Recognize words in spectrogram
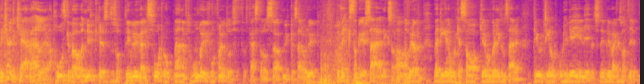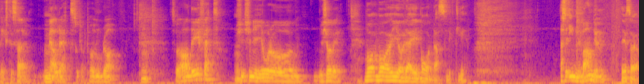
Det kan jag inte kräva heller, att hon ska behöva vara nykter. Så så det blev ju väldigt svårt att vara ihop med henne för hon var ju fortfarande ute och festade och söp mycket så här. Och det, då växer man ju isär liksom. Man börjar värdera olika saker, man börjar liksom så här prioritera olika grejer i livet. Så det blev verkligen så att vi växte isär. Med all rätt såklart, det var nog bra. Så ja, det är fett. 29 år och nu kör vi. Vad, vad gör dig vardagslycklig? Alltså innebandyn. Det är så ja.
